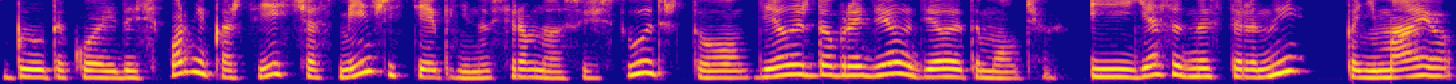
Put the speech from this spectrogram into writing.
был такой и до сих пор, мне кажется, есть сейчас в меньшей степени, но все равно существует, что делаешь доброе дело, делай это молча. И я, с одной стороны, понимаю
